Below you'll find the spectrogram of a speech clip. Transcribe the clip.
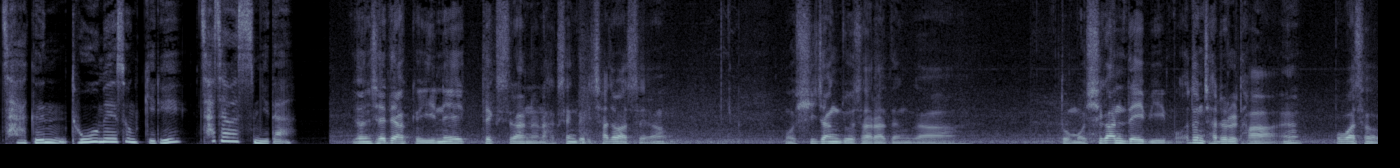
작은 도움의 손길이 찾아왔습니다. 연세대학교 이네텍스라는 학생들이 찾아왔어요. 뭐 시장 조사라든가 또 뭐 시간 대비 모든 자료를 다 에? 뽑아서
